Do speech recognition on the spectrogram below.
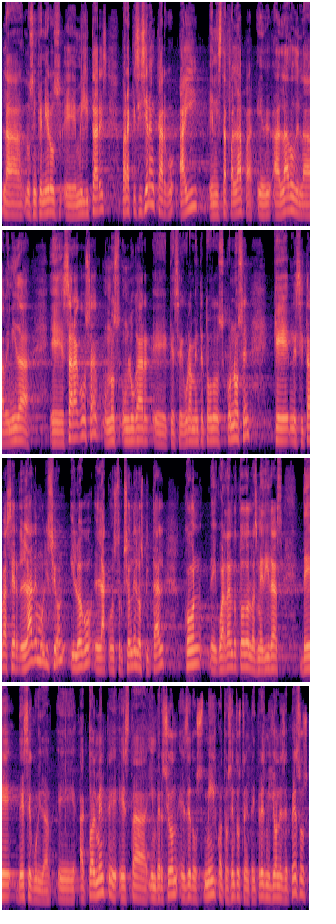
los ingenieros eh, militares, para que se hicieran cargo ahí en Iztapalapa, eh, al lado de la avenida Zaragoza, un lugar que seguramente todos conocen, que necesitaba hacer la demolición y luego la construcción del hospital con guardando todas las medidas de, seguridad. Eh, actualmente esta inversión es de 2.433 millones de pesos,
